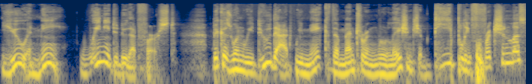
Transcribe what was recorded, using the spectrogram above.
you and me. We need to do that first. Because when we do that, we make the mentoring relationship deeply frictionless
